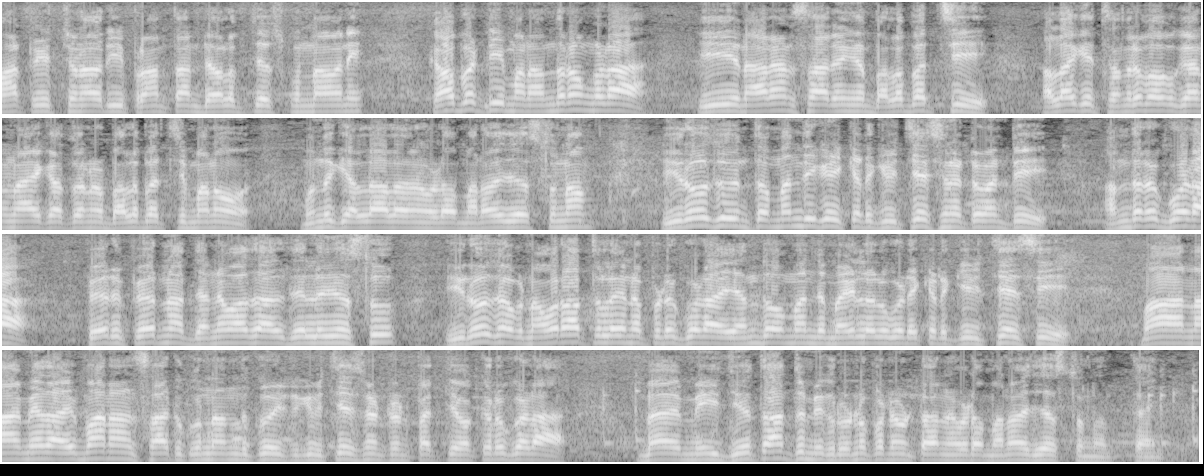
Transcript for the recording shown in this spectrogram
మాట ఇచ్చున్నారు. ఈ ప్రాంతాన్ని డెవలప్ చేసుకుందామని. కాబట్టి మనందరం కూడా ఈ నారాయణ సార్ని బలపరిచి అలాగే చంద్రబాబు గారి నాయకత్వాన్ని బలపరిచి మనం ముందుకు వెళ్ళాలని కూడా మనవి చేస్తున్నాం. ఈరోజు ఇంతమందికి ఇక్కడికి విచ్చేసినటువంటి అందరూ కూడా పేరు పేరున ధన్యవాదాలు తెలియజేస్తూ ఈరోజు నవరాత్రులు అయినప్పుడు కూడా ఎంతో మంది మహిళలు కూడా ఇక్కడికి విచ్చేసి మా నా మీద అభిమానాన్ని సాటుకున్నందుకు ఇక్కడికి విచ్చేసినటువంటి ప్రతి ఒక్కరు కూడా మీ జీవితాంతం మీకు రుణపడి ఉంటానని కూడా మనవి చేస్తున్నాం థ్యాంక్ యూ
